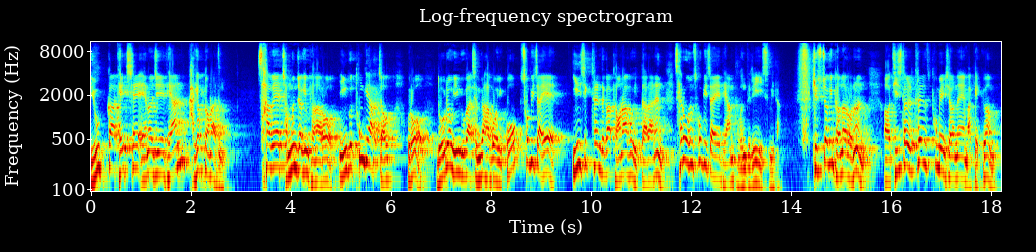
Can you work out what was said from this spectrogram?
유가 대체 에너지에 대한 가격 변화 등 사회 문화적인 변화로 인구 통계학적으로 노령 인구가 증가하고 있고 소비자의 인식 트렌드가 변하고 있다라는 새로운 소비자에 대한 부분들이 있습니다. 기술적인 변화로는 어, digital transformation에 맞게끔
